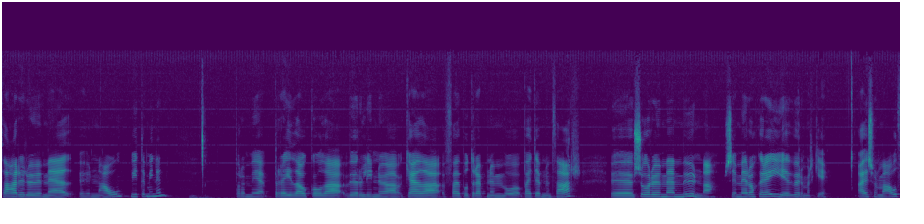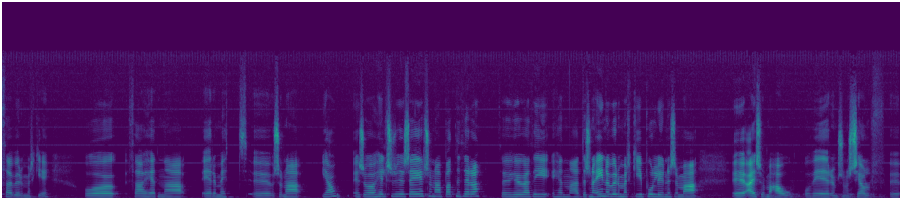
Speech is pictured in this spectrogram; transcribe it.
þar eru við með uh, ná-vítaminin bara með breyða og góða vörulínu af gæða fæðbúturefnum og bætefnum þar. Uh, svo erum við með muna sem er okkar eigið vörumerki. Æðisforma á það vörumerki. Og það hérna er mitt uh, svona, já, eins og heilsusvið segir, svona batni þeirra. Þau huga því, hérna, þetta er svona eina vörumerki í púlínu sem að uh, æðisforma á og við erum svona sjálf uh,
